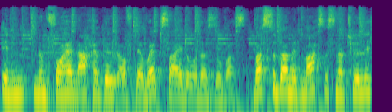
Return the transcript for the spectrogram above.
in einem Vorher-Nachher-Bild auf der Webseite oder sowas. Was du damit machst, ist natürlich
